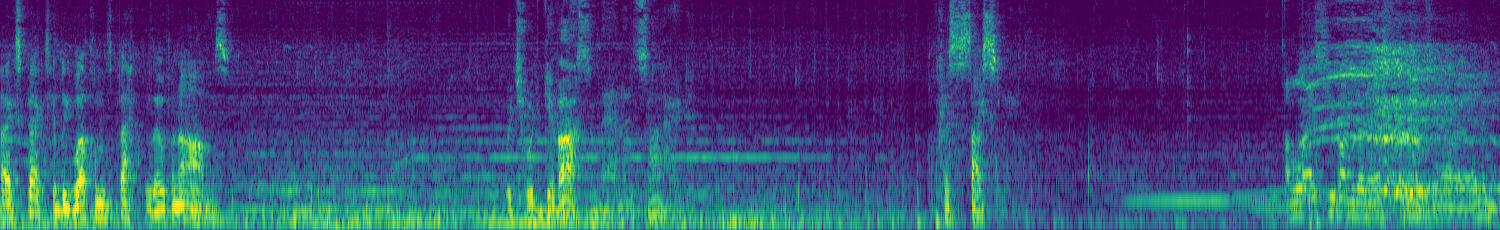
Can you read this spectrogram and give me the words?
I expect he'll be welcomed back with open arms. Which would give us a man inside. Precisely. Unless you've underestimated our enemy.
